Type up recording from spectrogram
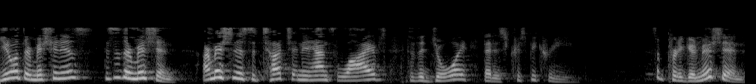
You know what their mission is? This is their mission. Our mission is to touch and enhance lives to the joy that is Krispy Kreme. It's a pretty good mission.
